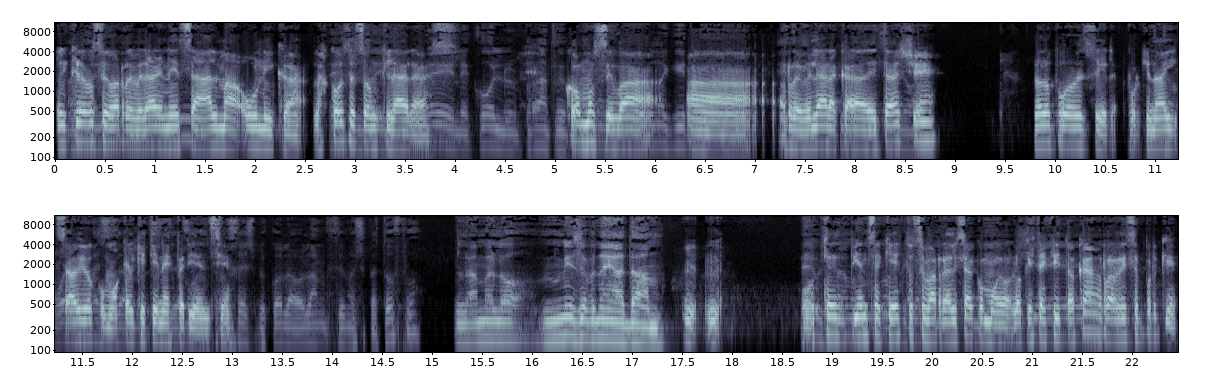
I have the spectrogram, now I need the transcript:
el Creador se va a revelar en esa alma única. Las cosas son claras. ¿Cómo se va a revelar a cada detalle? No lo puedo decir, porque no hay sabio como aquel que tiene experiencia. ¿Usted piensa que esto se va a realizar como lo que está escrito acá? dice, ¿por qué?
